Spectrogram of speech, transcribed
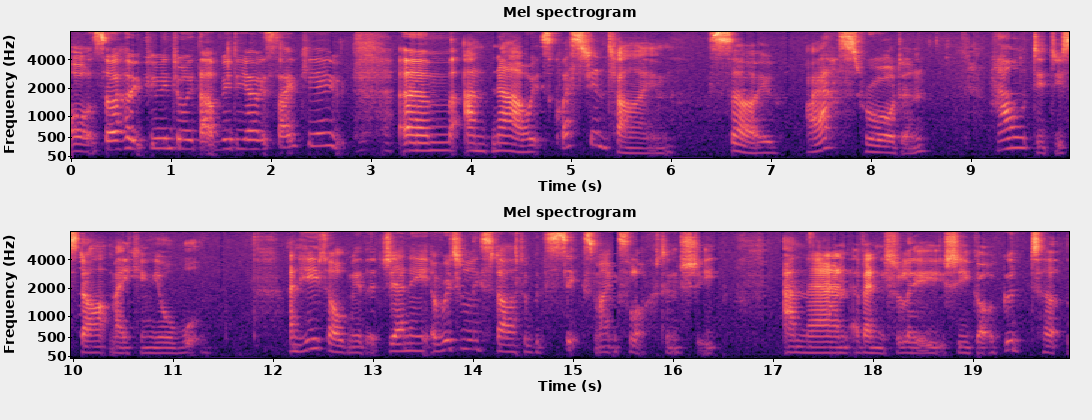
Oh, so I hope you enjoyed that video, it's so cute. Um, and now it's question time. So I asked Rawdon, how did you start making your wool? And he told me that Jenny originally started with six Manx Loaghtan sheep and then eventually she got a good tup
